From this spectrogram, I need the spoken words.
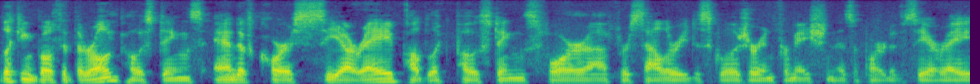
Looking both at their own postings and of course, CRA public postings for, uh, for salary disclosure information as a part of CRA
